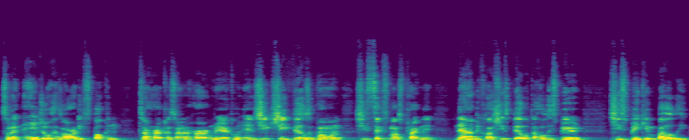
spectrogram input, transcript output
So the angel has already spoken to her concerning her miracle, and she, she feels it growing. She's six months pregnant. Now, because she's filled with the Holy Spirit, she's speaking boldly.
